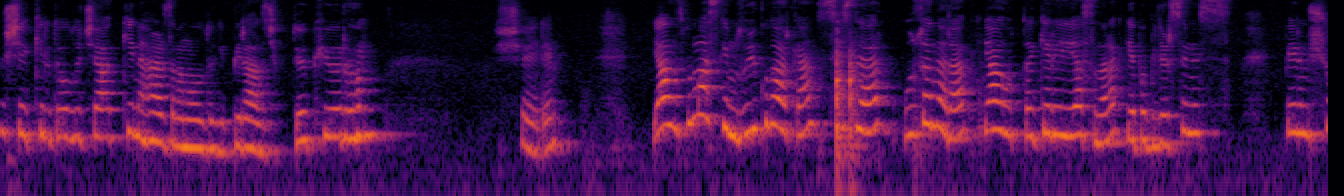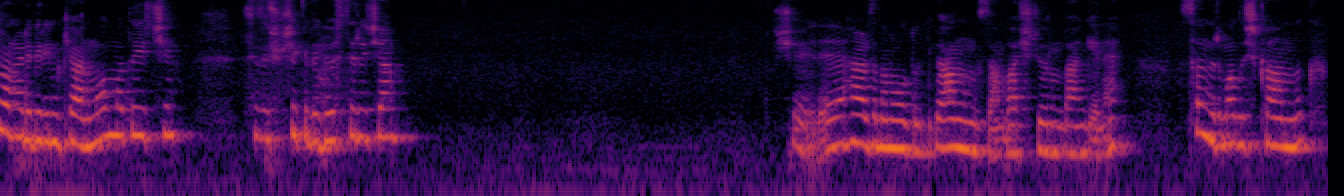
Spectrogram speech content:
Bu şekilde olacak. Yine her zaman olduğu gibi birazcık döküyorum. Şöyle. Yalnız bu maskemizi uygularken sizler uzanarak yahut da gereği yaslanarak yapabilirsiniz. Benim şu an öyle bir imkanım olmadığı için size şu şekilde göstereceğim. Şöyle her zaman olduğu gibi alnımızdan başlıyorum ben gene. Sanırım alışkanlık.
